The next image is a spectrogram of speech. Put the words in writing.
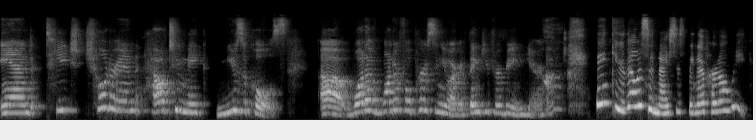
and teach children how to make musicals. Uh, what a wonderful person you are. Thank you for being here. Thank you. That was the nicest thing I've heard all week.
